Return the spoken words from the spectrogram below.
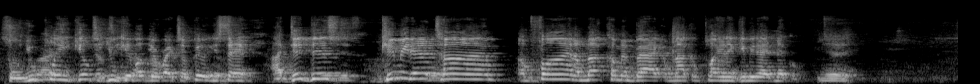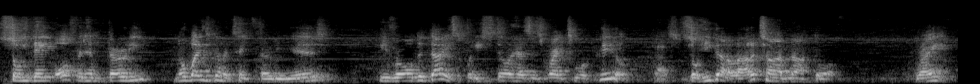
So when you Right. plead guilty, you give up your right to appeal. You say, I did this, give me that time, I'm fine, I'm not coming back, I'm not complaining, give me that nickel. Yeah. So they offered him 30. Nobody's going to take 30 years. He rolled the dice, but he still has his right to appeal. Gotcha. So he got a lot of time knocked off, right?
